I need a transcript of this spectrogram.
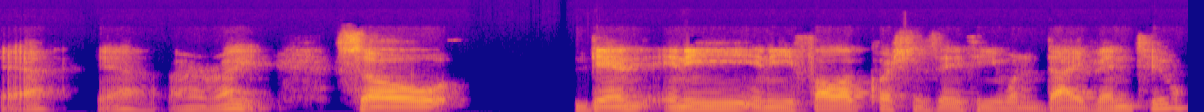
Yeah, yeah. All right. So, Dan, any any follow up questions? Anything you want to dive into?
